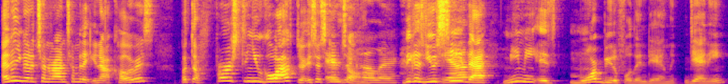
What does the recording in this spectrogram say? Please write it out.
And then you're gonna turn around and tell me that you're not colorist. But the first thing you go after is her skin Is tone color. because you see Yeah. that Mimi is more beautiful than Danny, Danny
